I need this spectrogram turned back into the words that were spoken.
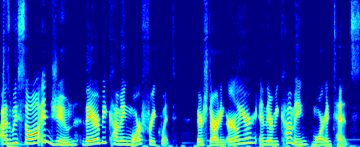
As we saw in June, they are becoming more frequent. They're starting earlier and they're becoming more intense,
